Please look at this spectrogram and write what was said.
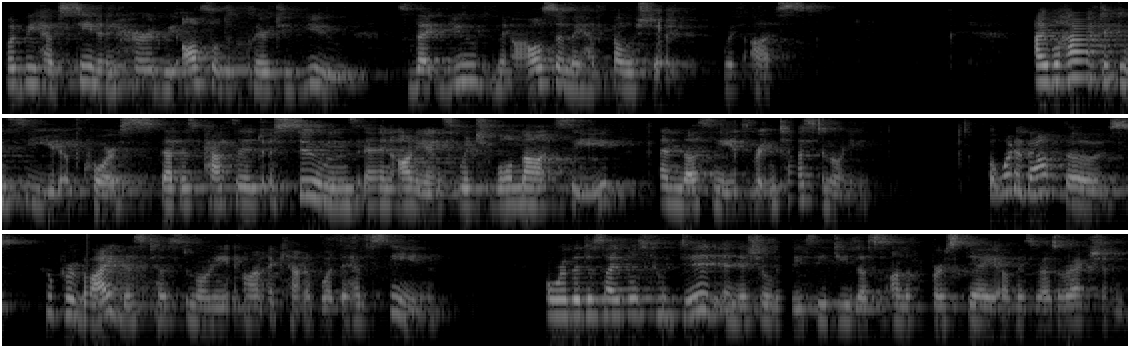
What we have seen and heard, we also declare to you, so that you may also may have fellowship with us. I will have to concede, of course, that this passage assumes an audience which will not see and thus needs written testimony. But what about those who provide this testimony on account of what they have seen? Or the disciples who did initially see Jesus on the first day of his resurrection?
